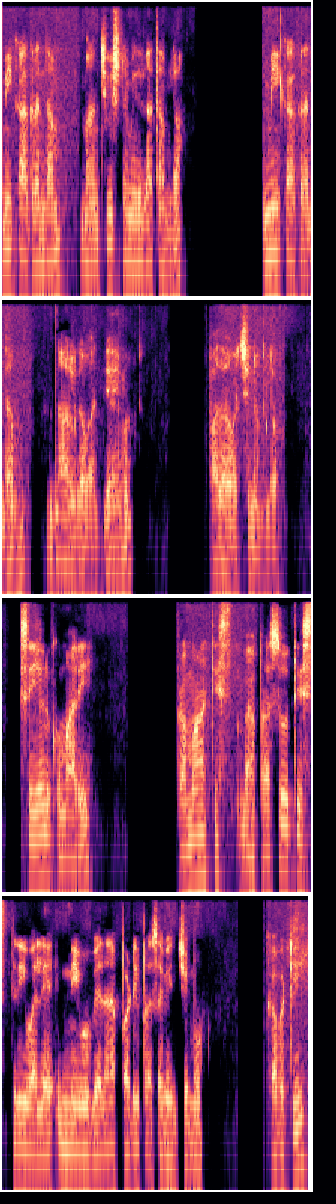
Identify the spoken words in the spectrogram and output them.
మీకా గ్రంథం మనం చూసిన మీద గతంలో మీకా గ్రంథము నాలుగవ అధ్యాయము పదవ వచనంలో. సియోను కుమారి ప్రమాతి ప్రసూతి స్త్రీ వలె నీవు వేదన పడి ప్రసవించుము. కాబట్టి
